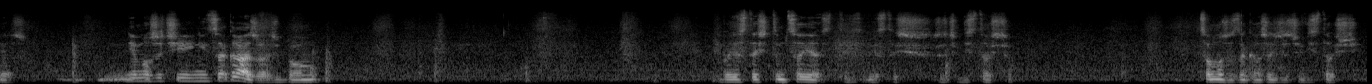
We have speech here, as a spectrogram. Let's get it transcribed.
Wiesz, nie może ci nic zagrażać, bo bo jesteś tym, co jest. Jesteś rzeczywistością. Co może zagrażać rzeczywistości?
